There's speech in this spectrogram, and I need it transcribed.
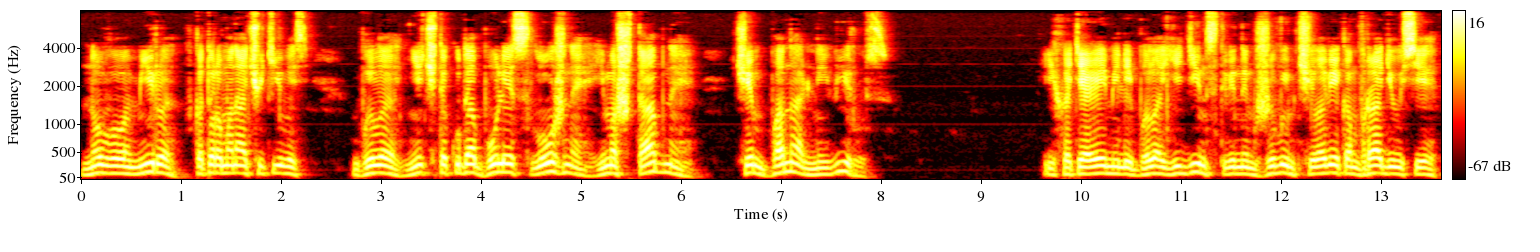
нового мира, в котором она очутилась, было нечто куда более сложное и масштабное, чем банальный вирус. И хотя Эмили была единственным живым человеком в радиусе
